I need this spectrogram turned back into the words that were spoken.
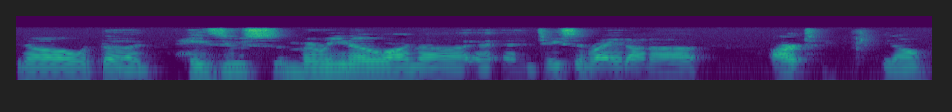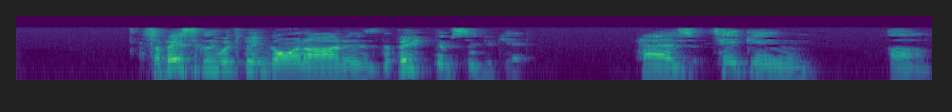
you know, with the Jesus Merino on uh, and Jason Wright on uh, art. You know, so basically, what's been going on is the Victim Syndicate has taken um,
